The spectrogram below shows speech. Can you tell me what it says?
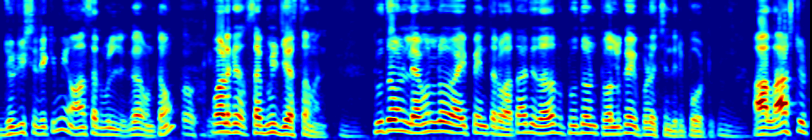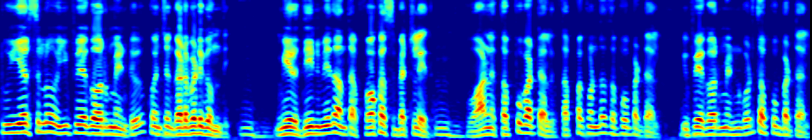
జ్యుడిషియరీకి మేము ఆన్సరబుల్గా ఉంటాం. వాళ్ళకి సబ్మిట్ చేస్తామని. టూ థౌజండ్ లెవెన్లో అయిపోయిన తర్వాత అది దాదాపు టూ థౌజండ్ ట్వెల్వ్గా ఇప్పుడు వచ్చింది రిపోర్ట్. ఆ లాస్ట్ టూ ఇయర్స్లో యూపీఏ గవర్నమెంట్ కొంచెం గడబడిగా ఉంది. మీరు దీని మీద అంత ఫోకస్ పెట్టలేదు. వాళ్ళని తప్పు పట్టాలి. తప్పకుండా తప్పు పట్టాలి. యూపీఏ గవర్నమెంట్ని కూడా తప్పు పట్టాలి.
